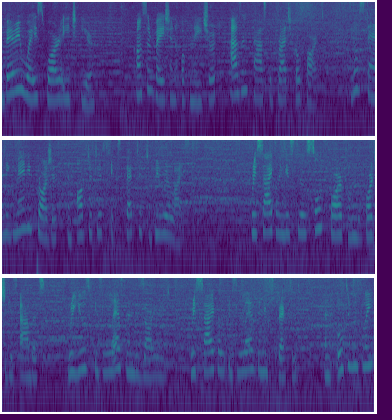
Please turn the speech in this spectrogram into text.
very wastewater each year. Conservation of nature hasn't passed the practical part, still standing many projects and objectives expected to be realized. Recycling is still so far from the Portuguese habits, reuse is less than desired, recycle is less than expected, and ultimately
